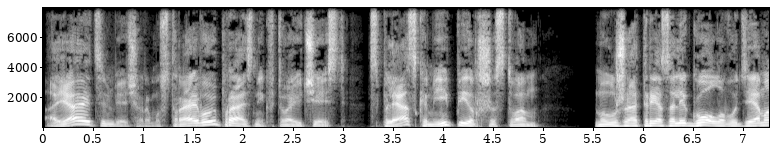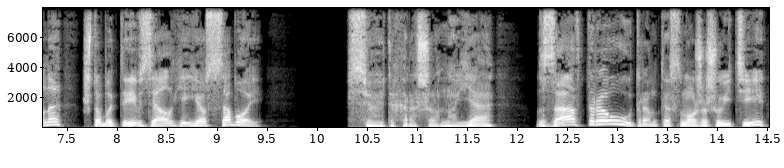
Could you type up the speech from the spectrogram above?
А я этим вечером устраиваю праздник в твою честь, с плясками и пиршеством. Мы уже отрезали голову демона, чтобы ты взял ее с собой. Все это хорошо, но я... Завтра утром ты сможешь уйти,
